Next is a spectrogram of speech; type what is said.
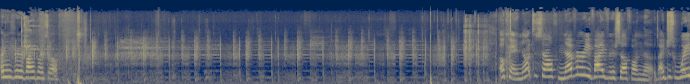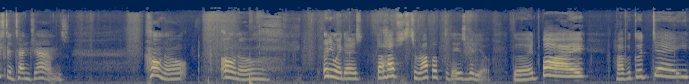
I need to revive myself. Okay, note to self, never revive yourself on those. I just wasted 10 gems. Oh no. Oh no. Anyway, guys, that has to wrap up today's video. Goodbye. Have a good day.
